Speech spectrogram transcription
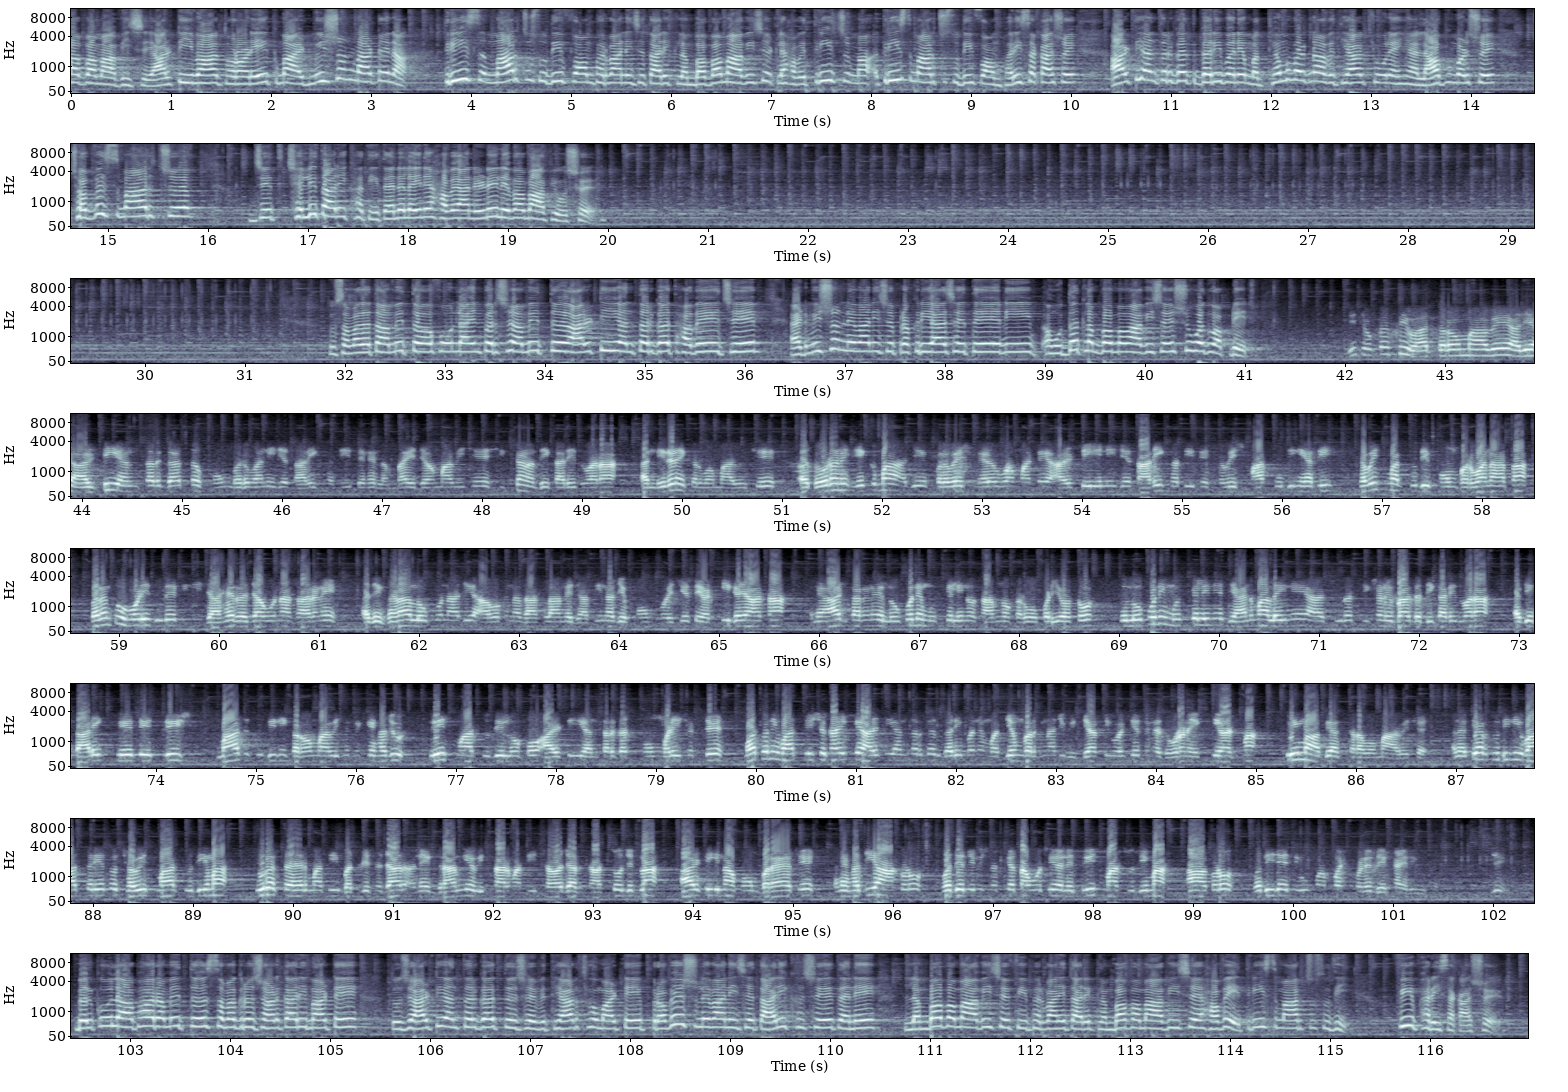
લંબાવવામાં આવી છે. આરટીમાં ધોરણ એકમાં એડમિશન માટેના ત્રીસ માર્ચ સુધી ફોર્મ ભરવાની જે તારીખ લંબાવવામાં આવી છે, એટલે હવે ત્રીસ માર્ચ સુધી ફોર્મ ભરી શકાશે. આરટી અંતર્ગત ગરીબ અને મધ્યમ વર્ગના વિદ્યાર્થીઓને અહીંયા લાભ મળશે. છવ્વીસ માર્ચ જે છેલ્લી તારીખ હતી, તેને લઈને હવે આ નિર્ણય લેવામાં આવ્યો છે. તો સંવાદદાતા અમિત ફોન લાઈન પર છે. અમિત, આરટી અંતર્ગત હવે જે એડમિશન લેવાની જે પ્રક્રિયા છે તેની મુદત લંબાવવામાં આવી છે. શું વધુ અપડેટ? જે, ચોક્કસથી વાત કરવામાં આવે. આજે આરટી અંતર્ગત ફોર્મ ભરવાની જે તારીખ હતી તેને લંબાઈ દેવામાં આવી છે. શિક્ષણ અધિકારી દ્વારા નિર્ણય કરવામાં આવ્યો છે. ધોરણ એકમાં આજે પ્રવેશ મેળવવા માટે આરટીઈની જે તારીખ હતી તે છવ્વીસ માર્ચ સુધીની હતી. છવ્વીસ માર્ચ સુધી ફોર્મ ભરવાના હતા. પરંતુ હોળી ધૂળેટીની જાહેર રજાઓના કારણે આજે ઘણા લોકોના જે આવકના દાખલા અને જાતિના જે ફોર્મ હોય છે તે અટકી ગયા હતા અને આ જ કારણે લોકોને મુશ્કેલીનો સામનો કરવો પડ્યો હતો. તો લોકોની મુશ્કેલીને ધ્યાનમાં લઈને સુરત શિક્ષણ વિભાગ અધિકારી દ્વારા જે તારીખ છે તે ત્રીસ માર્ચ સુધીની કરવામાં આવી છે. એટલે કે હજુ ત્રીસ માર્ચ સુધી લોકો આરટી અંતર્ગત ફોર્મ મળી શકશે. મહત્વની વાત કહી શકાય કે આરટી અંતર્ગત ગરીબ અને મધ્યમ વર્ગના જે વિદ્યાર્થીઓ છે, તેને ધોરણ એક થી આઠમાં ફ્રીમાં અભ્યાસ કરાવવામાં આવે છે. અને અત્યાર સુધીની વાત કરીએ તો છવ્વીસ માર્ચ સુધીમાં સુરત શહેરમાંથી બત્રીસ હજાર અને ગ્રામ્ય વિસ્તારમાંથી છ હજાર સાતસો જેટલા આરટી ના ફોર્મ ભરાયા છે. અને હજી આ આંકડો વધે તેવી શક્યતાઓ છે અને ત્રીસ માર્ચ સુધીમાં આ આંકડો વધી જાય તેવું પણ સ્પષ્ટપણે દેખાઈ રહ્યું છે. બિલકુલ આભાર, અમિત. સમગ્ર જાણકારી માટે તો જે અંતર્ગત જે વિદ્યાર્થીઓ માટે પ્રવેશ લેવાની જે તારીખ છે તેને લંબાવવામાં આવી છે. ફી ભરવાની તારીખ લંબાવવામાં આવી છે. હવે ત્રીસ માર્ચ સુધી ફી ભરી શકાશે.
